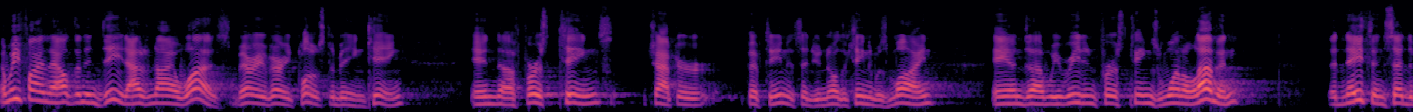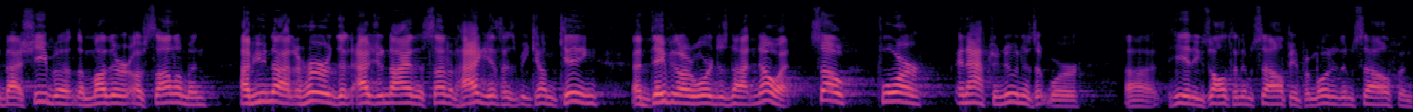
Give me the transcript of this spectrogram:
And we find out that indeed Adonijah was very, very close to being king. In uh, 1 Kings chapter 15, it said, You know the kingdom was mine. And uh, we read in 1 Kings 1.11 that Nathan said to Bathsheba, the mother of Solomon, Have you not heard that Adonijah the son of Haggith has become king, and David our Lord does not know it? So, for an afternoon, as it were, uh, he had exalted himself, he had promoted himself, and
